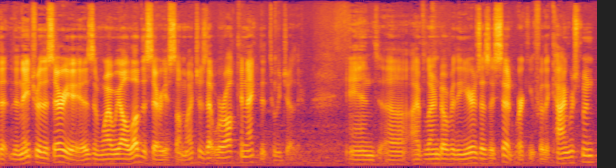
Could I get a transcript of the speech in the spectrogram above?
the, the nature of this area is, and why we all love this area so much, is that we're all connected to each other. And uh, I've learned over the years, as I said, working for the congressman,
